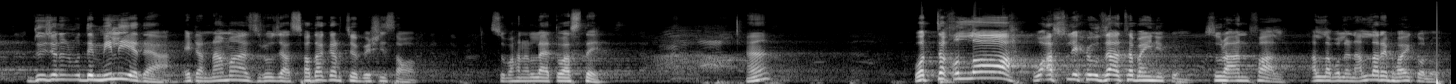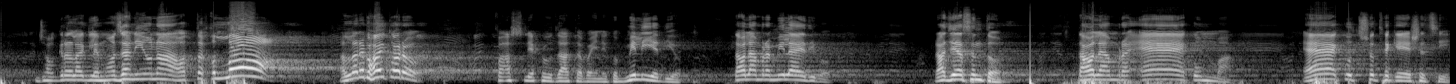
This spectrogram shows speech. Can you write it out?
দুইজনের মধ্যে মিলিয়ে দেয়া, এটা নামাজ, রোজা, সদাকার চেয়ে বেশি সওয়াব। সুবহানাল্লাহ, এত আসতে। হ্যাঁ? ওয়াত্তাকুল্লাহ ওয়া আসলিহু যাতা বাইনিকুম আল্লাহ বলেন, আল্লাহরে ভয় করো। ঝগড়া লাগলে মজা নিও না, ওয়াত্তাকুল্লাহ। আল্লাহরে ভয় করো। ফাসলিহু যাতা বাইনিকুম, মিলিয়ে দিও। তাহলে আমরা মিলায়ে দিব। রাজি আছেন তো? তাহলে আমরা এক উম্মা, এক উৎস থেকে এসেছি।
